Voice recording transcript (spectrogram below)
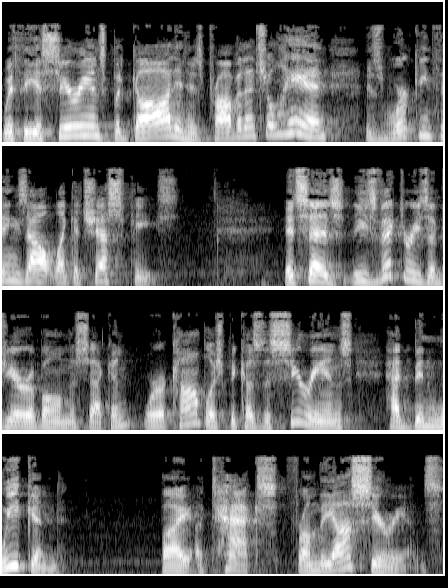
with the Assyrians, but God, in his providential hand, is working things out like a chess piece. It says these victories of Jeroboam II were accomplished because the Syrians had been weakened by attacks from the Assyrians,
